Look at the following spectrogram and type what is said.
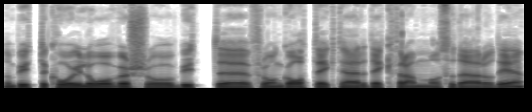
de bytte coilovers och bytte från gatdäck till R-däck fram och sådär. Och det,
